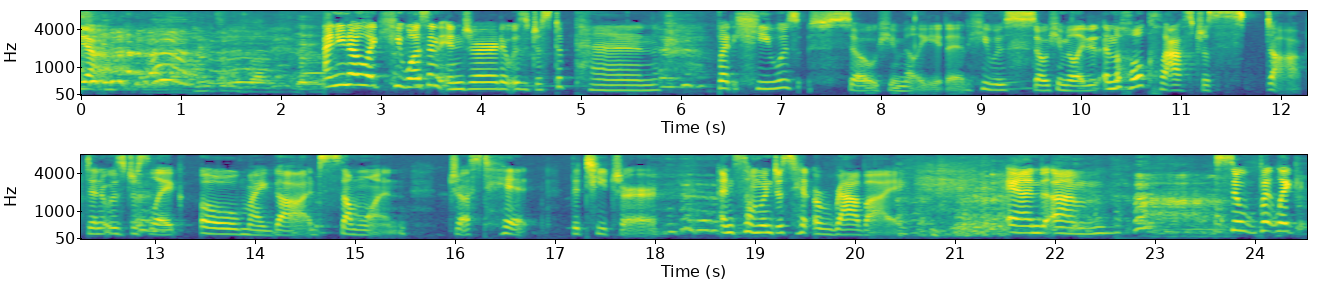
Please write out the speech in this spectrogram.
yeah and you know, like he wasn't injured, it was just a pen. But he was so humiliated. He was so humiliated. And the whole class just stopped. And it was just like, oh my God, someone just hit the teacher and someone just hit a rabbi. And um, so, but like,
